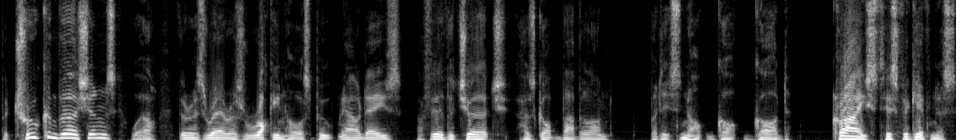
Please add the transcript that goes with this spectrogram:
But true conversions, well, they're as rare as rocking horse poop nowadays. I fear the church has got Babylon, but it's not got God. Christ, his forgiveness.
